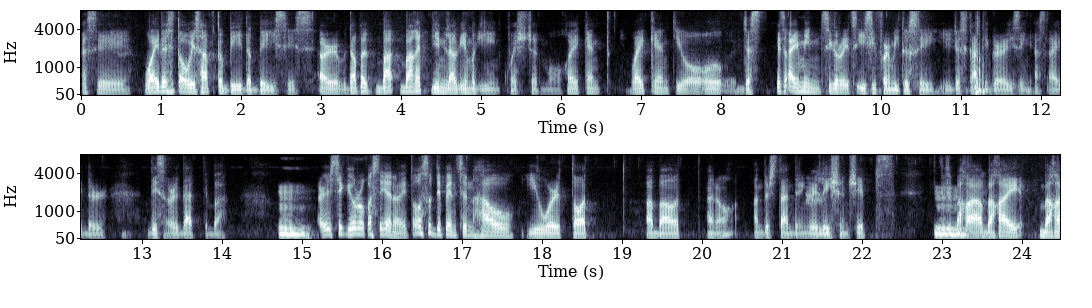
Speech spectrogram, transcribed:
Kasi why does it always have to be the basis? Or dapat ba- bakit yun lagi magiging question mo? Why can't why can't you all just it's I mean siguro it's easy for me to say you just categorizing as either this or that, 'di ba? Mm. Or siguro kasi ano, it also depends on how you were taught about ano, understanding relationships. Kasi Mm. baka baka baka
